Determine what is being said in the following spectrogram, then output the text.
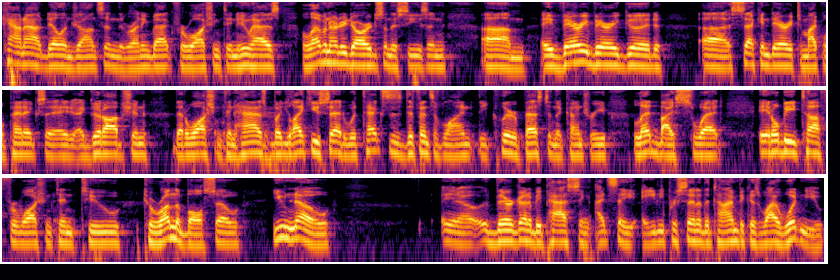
count out Dillon Johnson, the running back for Washington, who has 1,100 yards in the season, um, a very, very good uh, secondary to Michael Penix, a, a, good option that Washington has. But like you said, with Texas' defensive line, the clear best in the country, led by Sweat, it'll be tough for Washington to to run the ball. So you know, you know they're going to be passing. I'd say eighty percent of the time because why wouldn't you?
